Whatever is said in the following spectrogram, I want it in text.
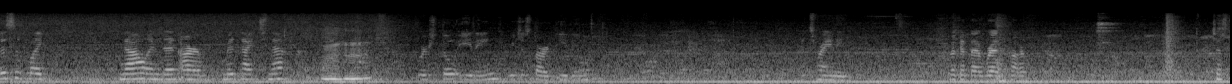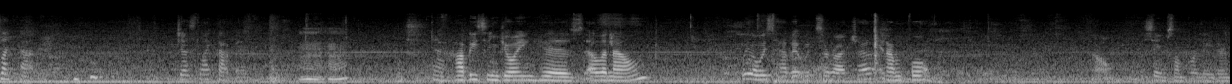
this is like now and then our midnight snack. Mm-hmm. We're still eating. We just started eating. It's raining. Look at that red car. Just like that. Just like that, babe. Mm-hmm. Yeah, hubby's enjoying his L&L. We always have it with sriracha, and I'm full. Oh, we'll save some for later.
